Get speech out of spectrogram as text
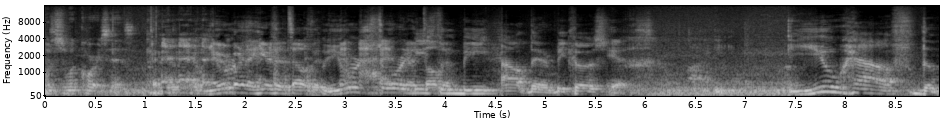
Which is what Corey says. Everybody that hears it tells it. Your story needs to them. be out there because Yes. You have the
